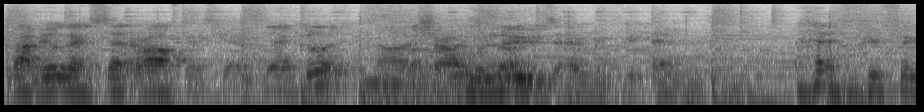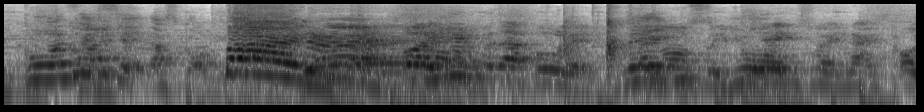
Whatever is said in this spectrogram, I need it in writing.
Fab, you're going centre after this game. Yeah, good. No, We'll lose every, everything. Everything. Go on, finish it. That's got me. Bang! Oh, you put that ball in. James, James, you're- James Wayne, nice. Oh,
